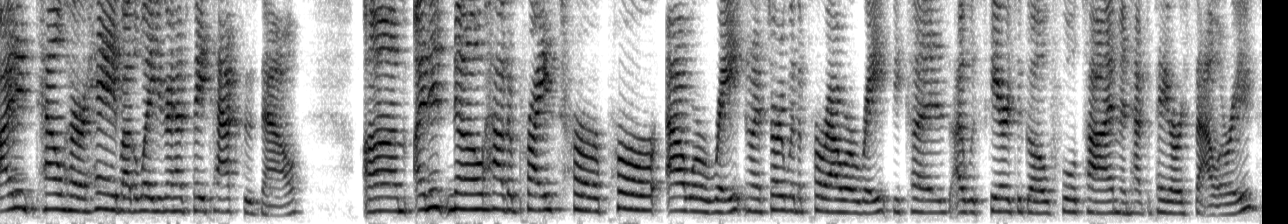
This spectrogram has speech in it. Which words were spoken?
i didn't tell her hey by the way you're gonna have to pay taxes now. Um, i didn't know how to price her per hour rate and i started with a per hour rate because i was scared to go full time and have to pay her a salary.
